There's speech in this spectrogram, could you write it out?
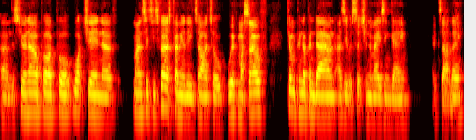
um, the Stuart Now pod put watching of Man City's first Premier League title with myself, jumping up and down as it was such an amazing game. Exactly.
